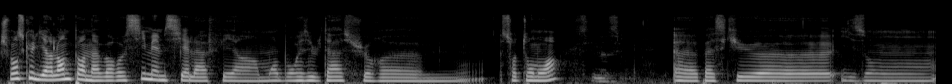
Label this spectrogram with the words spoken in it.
je pense que l'Irlande peut en avoir aussi, même si elle a fait un moins bon résultat sur, euh, sur le tournoi. Euh, parce que euh, ils ont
